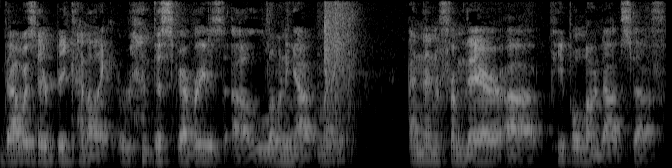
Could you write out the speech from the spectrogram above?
That was their big kind of like discovery is uh, loaning out money, and then from there, uh, people loaned out stuff,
